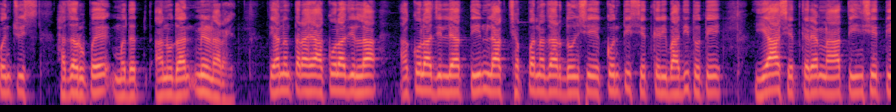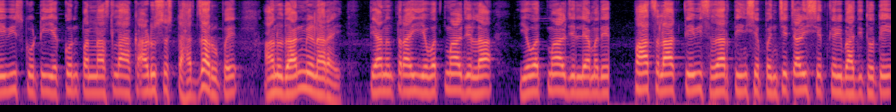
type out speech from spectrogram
पंचवीस हजार रुपये मदत अनुदान मिळणार आहे. त्यानंतर आहे अकोला जिल्हा. अकोला जिल्ह्यात तीन लाख छप्पन हजार दोनशे एकोणतीस शेतकरी बाधित होते. या शेतकऱ्यांना तीनशे तेवीस कोटी एकोणपन्नास लाख अडुसष्ट हजार रुपये अनुदान मिळणार आहे. त्यानंतर आहे यवतमाळ जिल्हा. यवतमाळ जिल्ह्यामध्ये पाच लाख तेवीस हजार तीनशे पंचेचाळीस शेतकरी बाधित होते.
